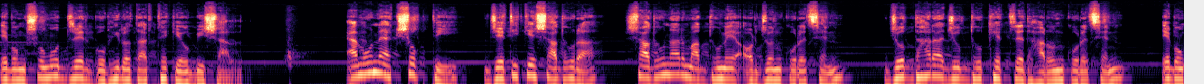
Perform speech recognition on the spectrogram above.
এবং সমুদ্রের গভীরতার থেকেও বিশাল? এমন এক শক্তি যেটিকে সাধুরা সাধনার মাধ্যমে অর্জন করেছেন, যোদ্ধারা যুদ্ধক্ষেত্রে ধারণ করেছেন এবং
